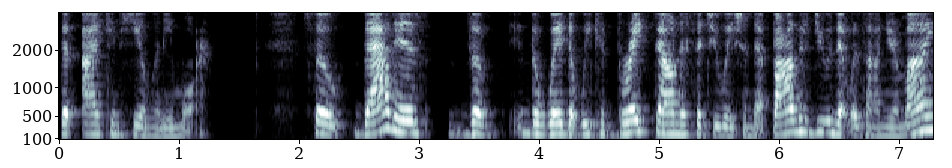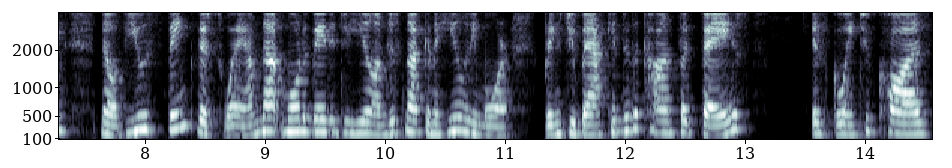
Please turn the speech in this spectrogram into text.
that I can heal anymore. So that is the the way that we could break down a situation that bothered you that was on your mind. Now if you think this way, I'm not motivated to heal, I'm just not going to heal anymore, brings you back into the conflict phase is going to cause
